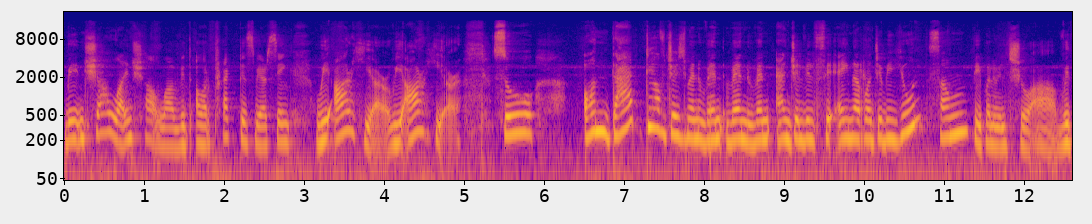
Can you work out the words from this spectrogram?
we inshallah inshallah with our practice we are saying we are here we are here. So on that day of judgment when when when angel will say aina rajabiyun some people will show up with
